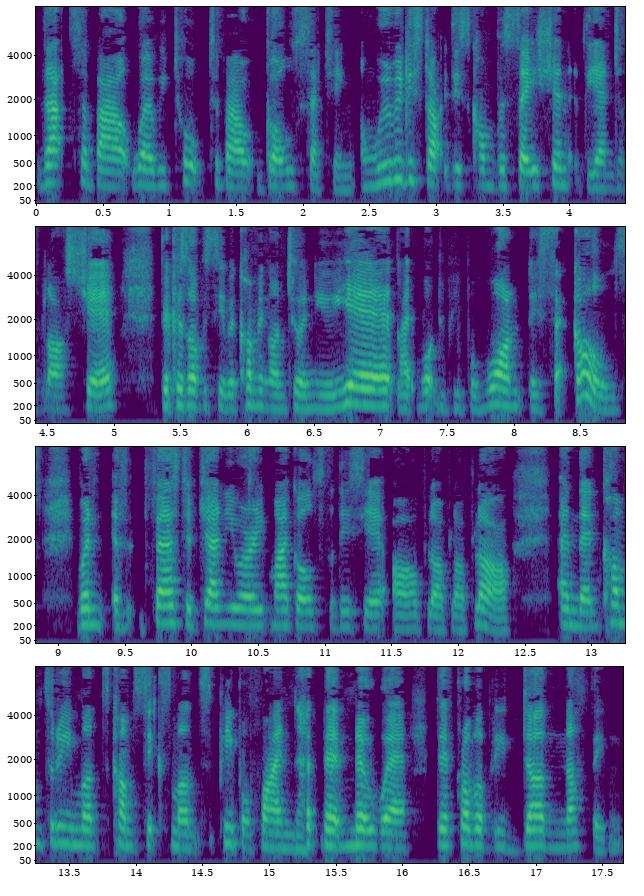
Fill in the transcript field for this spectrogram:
that's about where we talked about goal setting, and we really started this conversation at the end of last last year because obviously we're coming on to a new year. Like, what do people want? They set goals. When first of January, my goals for this year are blah blah blah, and then come three months, come six months, people find that they're nowhere. They've probably done nothing,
